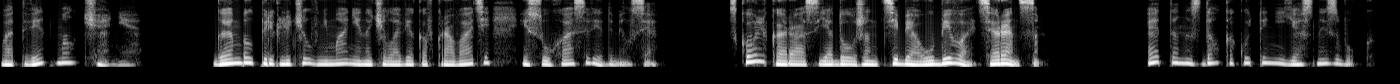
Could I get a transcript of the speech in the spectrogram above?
В ответ молчание. Гэмбл переключил внимание на человека в кровати и сухо осведомился. «Сколько раз я должен тебя убивать, Ренсом?» Этон издал какой-то неясный звук.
